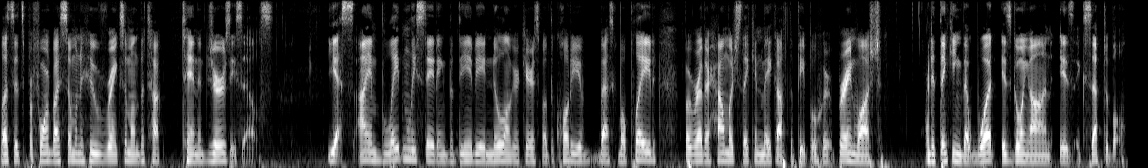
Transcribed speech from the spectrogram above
unless it's performed by someone who ranks among the top 10 in jersey sales. Yes, I am blatantly stating that the NBA no longer cares about the quality of basketball played, but rather how much they can make off the people who are brainwashed into thinking that what is going on is acceptable.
